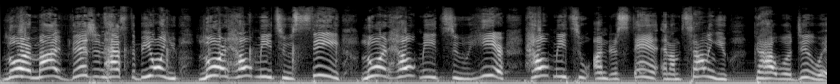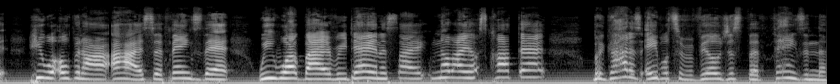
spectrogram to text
Lord, my vision has to be on you. Lord, help me to see. Lord, help me to hear. Help me to understand. And I'm telling you, God will do it. He will open our eyes to things that we walk by every day and it's like, nobody else caught that. But God is able to reveal just the things and the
